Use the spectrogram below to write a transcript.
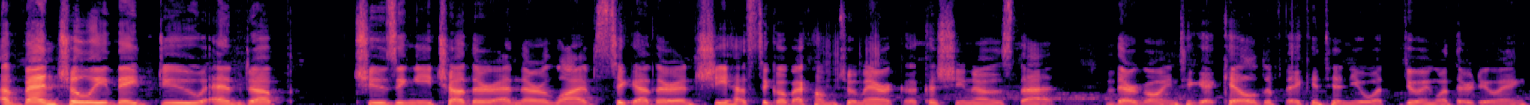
eventually, they do end up choosing each other and their lives together. And she has to go back home to America because she knows that they're going to get killed if they continue what, doing what they're doing.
